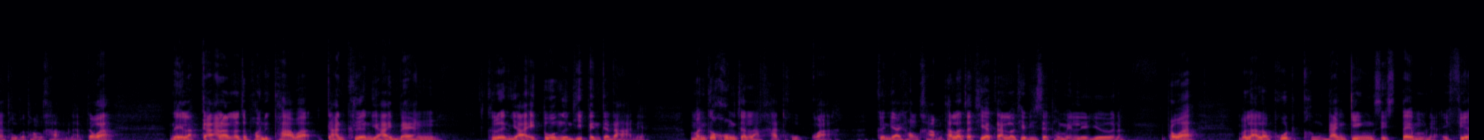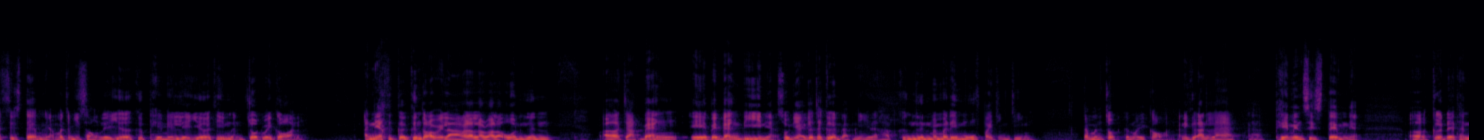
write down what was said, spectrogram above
จะถูกกว่าทองคำนะครับ แต่ว่าในหลักการเราจะพอนึกภาพว่าการเคลื่อนย้ายแบงค์ เคลื่อนย้ายไอตัวเงินที่เป็นกระดาษเนี่ย มันก็คงจะราคาถูกกว่า เคลื่อนย้ายทองคำถ้าเราจะเทียบกันเราเทียบที่ settlement layer นะเพราะว่าเวลาเราพูดของ banking system เนี่ยไอ้ fiat system เนี่ยมันจะมี2 layer คือ payment layer ที่เหมือนจดไว้ก่อน อันนี้คือเกิดขึ้นตลอดเวลาเวลาเราเราโอนเงินจากแบงก์ A ไปแบงก์ B เนี่ยส่วนใหญ่ก็จะเกิดแบบนี้นะครับ คือเงินมันไม่ได้ move ไปจริง ๆ แต่มันจดกันไว้ก่อน อันนี้คืออันแรกนะครับ payment system เนี่ยเเกิดได้ทัน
